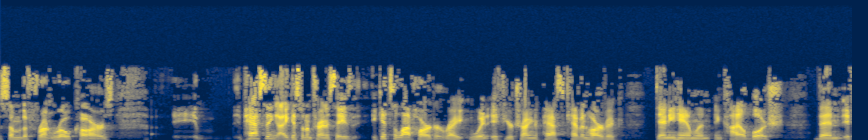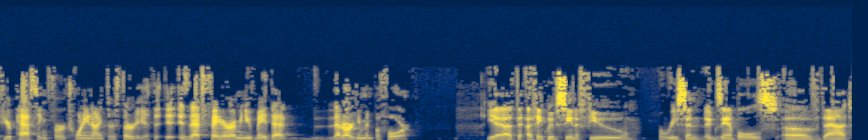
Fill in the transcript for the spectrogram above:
some of the front row cars. Passing, I guess what I'm trying to say is it gets a lot harder, right? When, if you're trying to pass Kevin Harvick, Denny Hamlin, and Kyle Busch than if you're passing for 29th or 30th. Is that fair? I mean, you've made that, that argument before. Yeah, I, th- I think we've seen a few recent examples of that.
